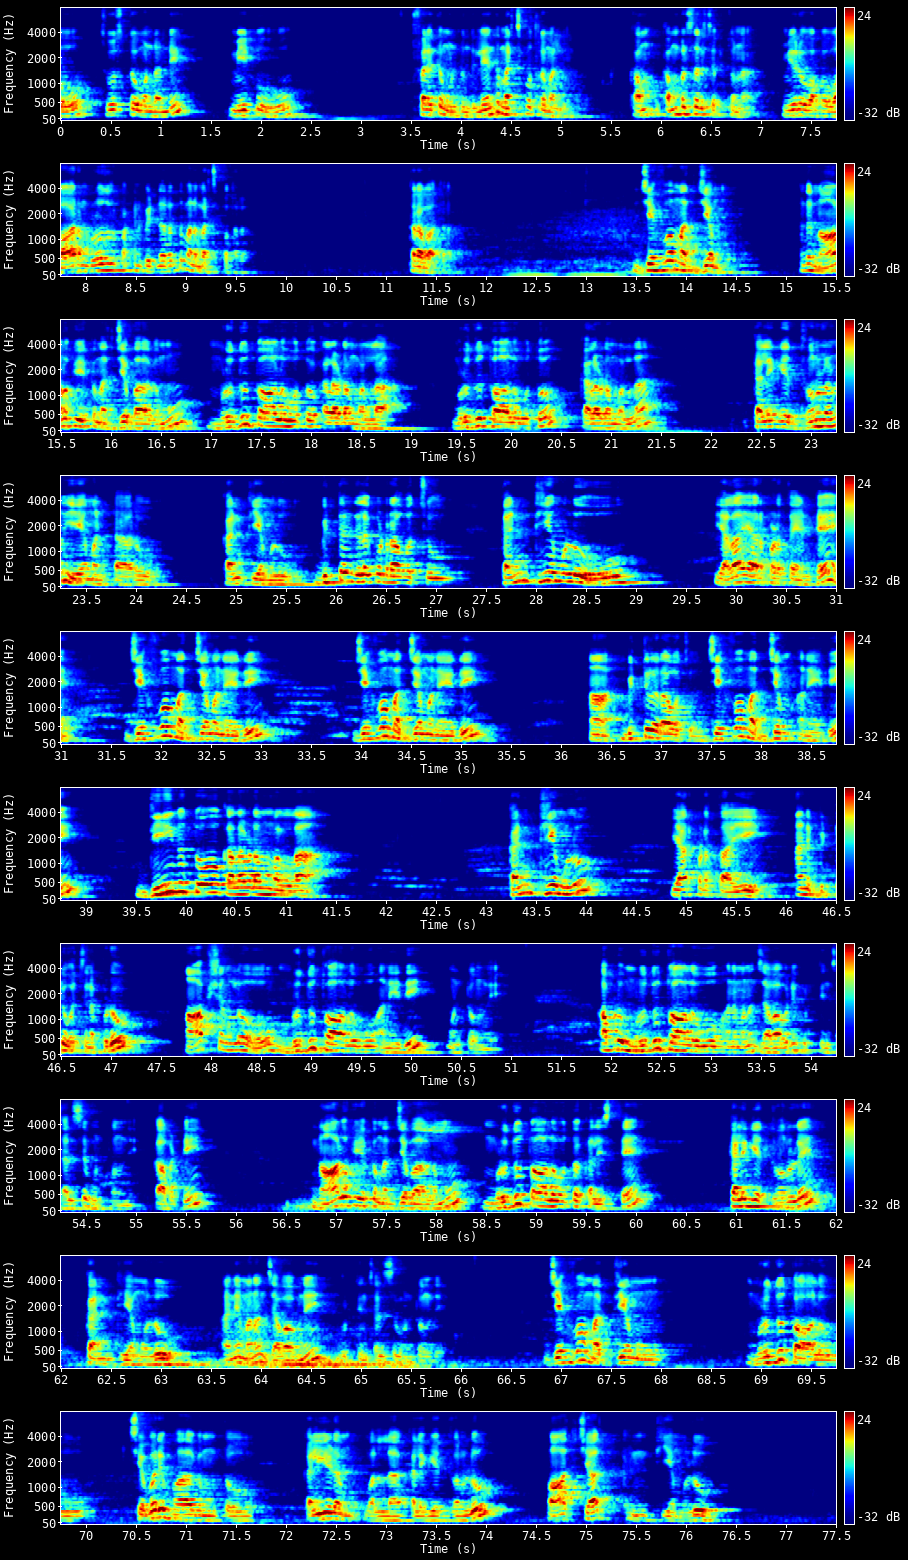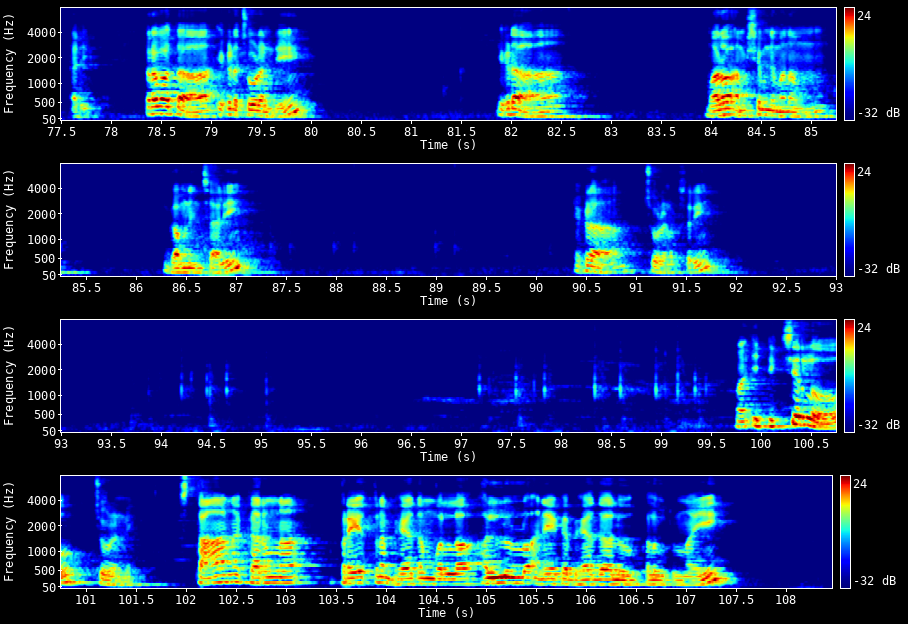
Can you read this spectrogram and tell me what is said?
చూస్తూ ఉండండి. మీకు ఫలితం ఉంటుంది. లేదంటే మర్చిపోతారు మళ్ళీ. కం కంపల్సరీ చెప్తున్నా. మీరు ఒక వారం రోజులు పక్కన పెట్టినారంటే మళ్ళీ మర్చిపోతారు. తర్వాత జిహ్వ మధ్యం అంటే నాలుగు యొక్క మధ్య భాగము మృదు తాలువుతో కలవడం వల్ల మృదు తాలువుతో కలవడం వల్ల కలిగే ధ్వనులను ఏమంటారు? కంఠ్యములు. బిట్టని ఇలా కూడా రావచ్చు. కంఠ్యములు ఎలా ఏర్పడతాయంటే జిహ్వ మధ్యం అనేది జిహ్వ మధ్యం అనేది బిట్టలు రావచ్చు. జిహ్వ మధ్యం అనేది దీనితో కలవడం వల్ల కంఠ్యములు ఏర్పడతాయి అని బిట్టు వచ్చినప్పుడు ఆప్షన్లో మృదు తాలువు అనేది ఉంటుంది. అప్పుడు మృదు తాలువు అని మనం జవాబుని గుర్తించాల్సి ఉంటుంది. కాబట్టి నాలుగు యొక్క మధ్య భాగము మృదు తాలువుతో కలిస్తే కలిగే ధ్వనులే కంఠ్యములు అని మనం జవాబుని గుర్తించాల్సి ఉంటుంది. జిహ్వ మధ్యము మృదు తాలువు చివరి భాగంతో కలియడం వల్ల కలిగే ధ్వనులు పాశ్చాత్కంఠ్యములు అది. తర్వాత ఇక్కడ చూడండి. ఇక్కడ మరో అంశంని మనం గమనించాలి. ఇక్కడ చూడండి ఒకసారి. ఈ పిక్చర్లో చూడండి. స్థానకరణ ప్రయత్న భేదం వల్ల హల్లుల్లో అనేక భేదాలు కలుగుతున్నాయి.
